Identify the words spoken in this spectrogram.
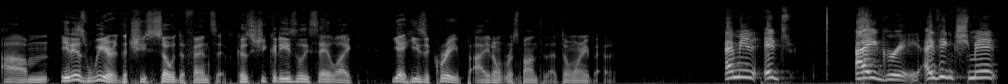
Um, it is weird that she's so defensive because she could easily say like, "Yeah, he's a creep. I don't respond to that. Don't worry about it." I mean, it's. I agree. I think Schmidt,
